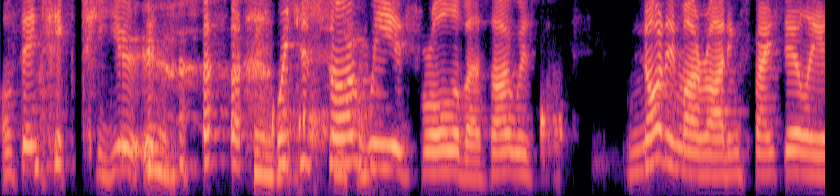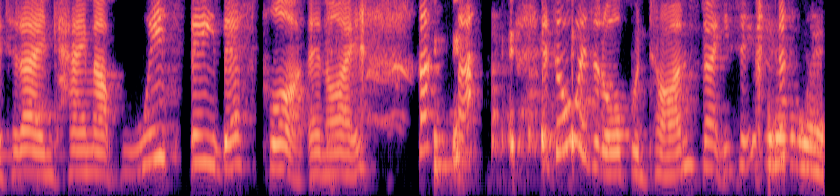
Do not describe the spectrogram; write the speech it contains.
authentic to you, Mm. which is so Mhm. weird for all of us. I was not in my writing space earlier today and came up with the best plot, and I. it's always at awkward times, don't you think? It always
